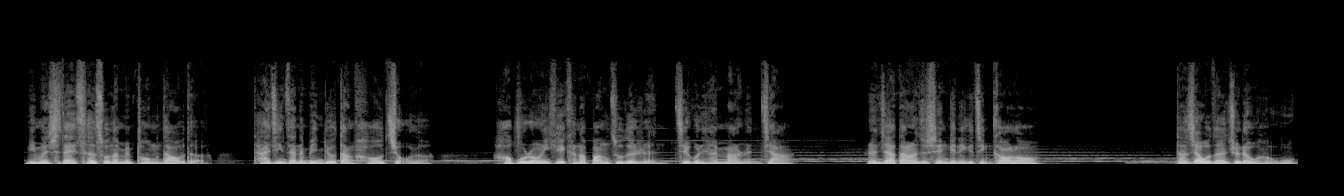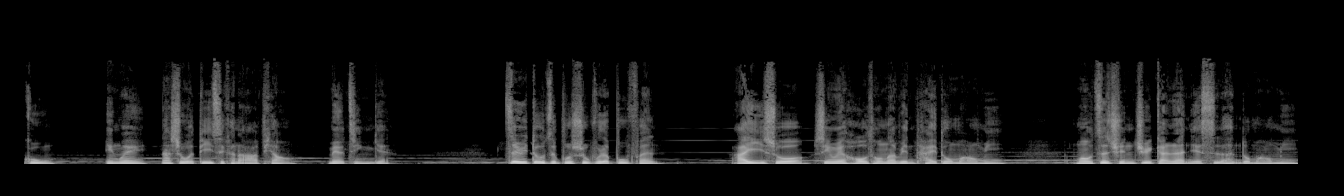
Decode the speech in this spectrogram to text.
你们是在厕所那边碰到的，他已经在那边游荡好久了，好不容易可以看到帮助的人，结果你还骂人家。”人家当然就先给你一个警告喽。当下我真的觉得我很无辜，因为那是我第一次看到阿飘，没有经验。至于肚子不舒服的部分，阿姨说是因为猴硐那边太多猫咪，某次群聚感染也死了很多猫咪，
